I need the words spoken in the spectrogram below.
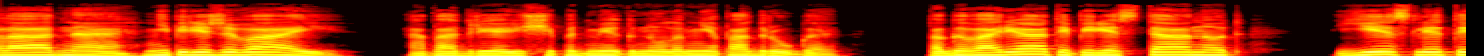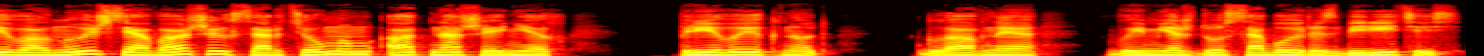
ладно, не переживай», – ободряюще подмигнула мне подруга. «Поговорят и перестанут, если ты волнуешься о ваших с Артемом отношениях. Привыкнут. Главное, вы между собой разберитесь.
